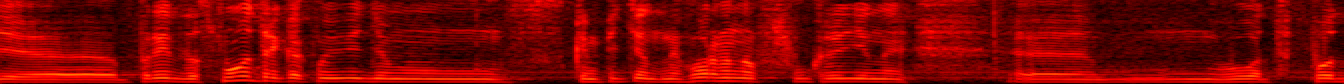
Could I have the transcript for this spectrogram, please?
э, при досмотре, как мы видим, с компетентных органов Украины, э, м, вот, под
